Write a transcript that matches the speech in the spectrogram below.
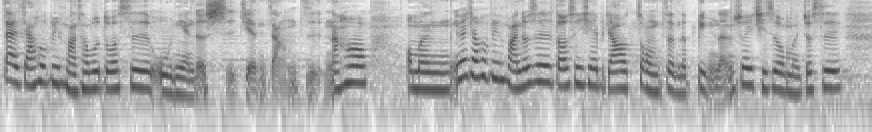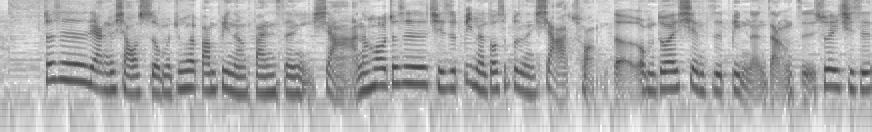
在加护病房差不多是五年的时间这样子。然后我们因为加护病房就是都是一些比较重症的病人，所以其实我们就是。就是两个小时，我们就会帮病人翻身一下，然后就是其实病人都是不能下床的，我们都会限制病人这样子，所以其实，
